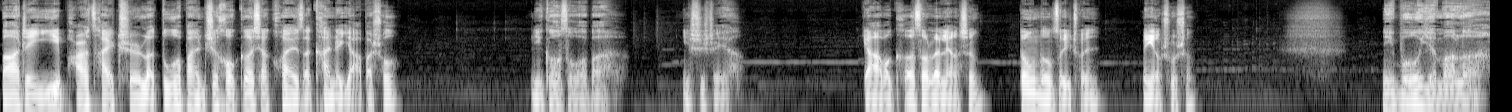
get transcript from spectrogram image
把这一盘菜吃了多半之后，搁下筷子，看着哑巴说：“你告诉我吧，你是谁呀？”哑巴咳嗽了两声，动动嘴唇，没有出声。你不隐瞒了，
